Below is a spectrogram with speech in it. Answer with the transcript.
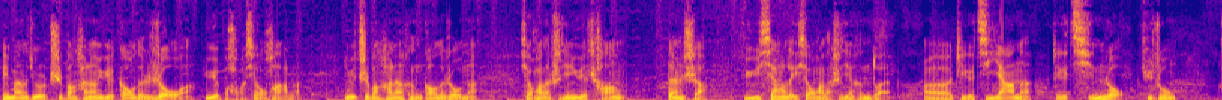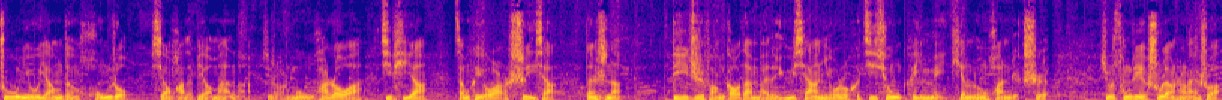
另外呢，就是脂肪含量越高的肉啊，越不好消化了。因为脂肪含量很高的肉呢，消化的时间越长。但是啊，鱼虾类消化的时间很短。呃，这个鸡鸭呢，这个禽肉居中，猪牛羊等红肉消化的比较慢了，这种什么五花肉啊、鸡皮啊，咱们可以偶尔吃一下。但是呢，低脂肪高蛋白的鱼虾、牛肉和鸡胸可以每天轮换着吃。就是从这个数量上来说啊，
